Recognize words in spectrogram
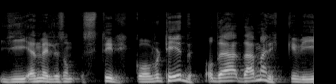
gi en veldig sånn styrke over tid. Og det, der merker vi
